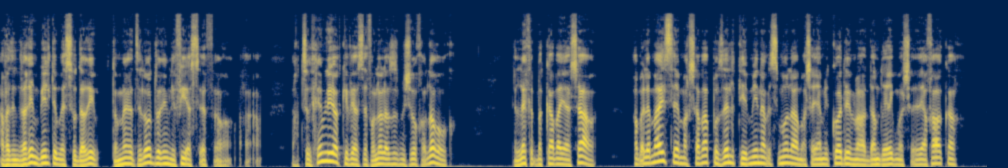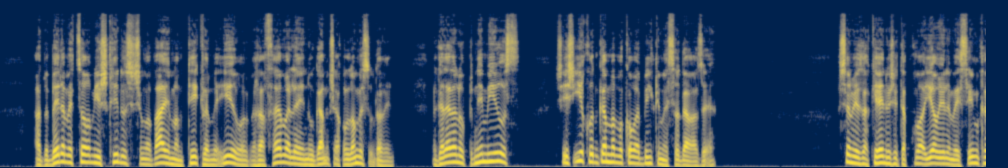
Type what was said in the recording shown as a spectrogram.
אבל זה דברים בלתי מסודרים. זאת אומרת, זה לא דברים לפי הספר. אנחנו צריכים להיות כפי הספר, לא לזוז משולחן ארוך, ללכת בקו הישר. אבל למעשה, מחשבה פוזלת ימינה ושמאלה, מה שהיה מקודם, האדם דואג מה שהיה אחר כך. אז בבין המצורם יש חידוש שמבאי ממתיק ומאיר ומרחם עלינו גם כשאנחנו לא מסודרים. מגלה לנו פנימיוס, שיש ייחוד גם במקום הבלתי מסודר הזה. השם יזכרנו שיתהפכו היום יהיו למי שמחה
